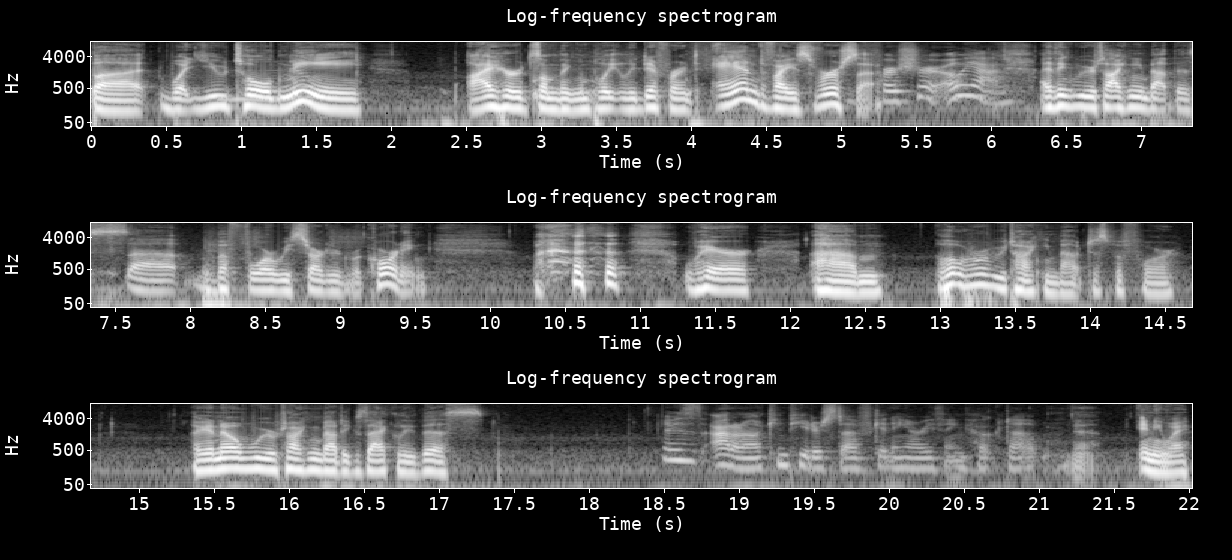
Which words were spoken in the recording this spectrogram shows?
but what you told me, I heard something completely different, and vice versa. For sure. Oh, yeah. I think we were talking about this uh, before we started recording, where um, what were we talking about just before? Like, I know we were talking about exactly this. It was, I don't know, computer stuff, getting everything hooked up. Yeah. Anyway,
